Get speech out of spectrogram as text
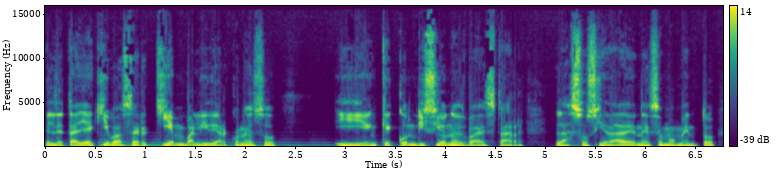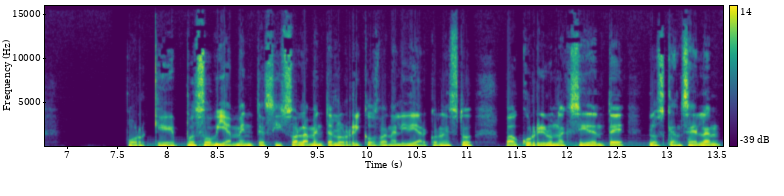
El detalle aquí va a ser quién va a lidiar con eso y en qué condiciones va a estar la sociedad en ese momento, porque pues obviamente si solamente los ricos van a lidiar con esto, va a ocurrir un accidente, los cancelan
